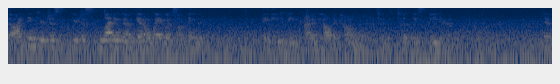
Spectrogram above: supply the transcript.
So I think you're just, you're just letting them get away with something that they need to be kind of held accountable to, to at least be here. That's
